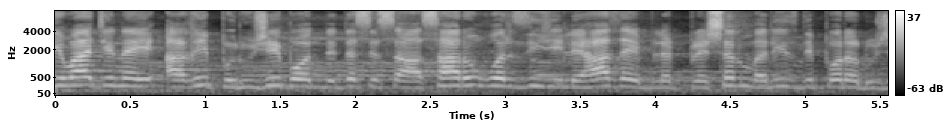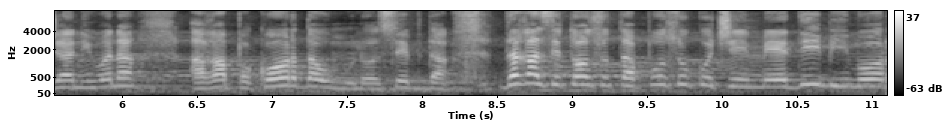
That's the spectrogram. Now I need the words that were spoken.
دي واجي نه هغه په روژه باندي داسي څه اثار وغورځيږي لهذا يي بلډ پريشر مريض دي پوره روژه نيونه هغه پکار ده او مناسب ده دغسي تاسو تپوس وکړو چي معدي بيمار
